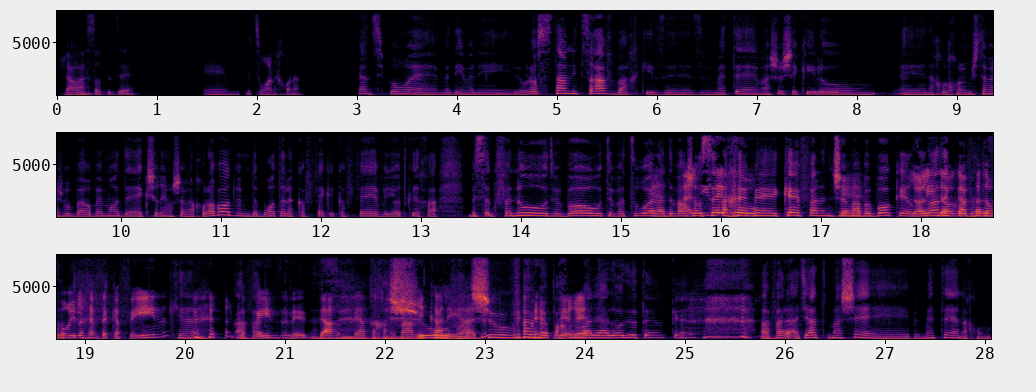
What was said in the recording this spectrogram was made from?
אפשר Mhm. לעשות את זה אה, בצורה נכונה. כן, סיפור אה, מדהים, ואני, הוא לא סתם נצרב בך, כי זה, זה באמת אה, משהו שכאילו אה, אנחנו יכולים להשתמש בו בהרבה מאוד הקשרים. עכשיו, אנחנו לא באות ומדברות על הקפה כקפה, ולהיות ככה בסגפנות, ובואו תוותרו על כן, הדבר אל שעושה תדאגו. לכם אה, כיף על הנשמה כן. בבוקר, לא לא לדאוג, הנקודה אף אחד לא. מוריד לכם את הקפאין. כן. קפאין זה נהדר, והפחמימה חשוב, הריקה ליד. חשוב, והפחמימה נהדרת. ליד עוד יותר, כן. אבל את יודעת, מה שבאמת אנחנו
